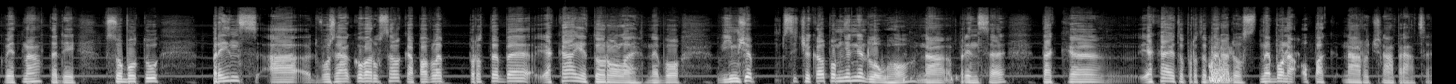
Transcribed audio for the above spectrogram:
května, tedy v sobotu. Princ a Dvořákova Rusalka. Pavle, pro tebe jaká je to role? Nebo vím, že si čekal poměrně dlouho na prince, tak eh, jaká je to pro tebe radost? Nebo naopak náročná práce?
